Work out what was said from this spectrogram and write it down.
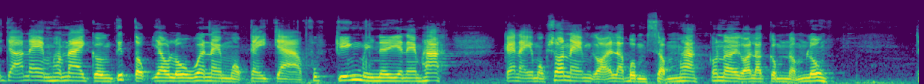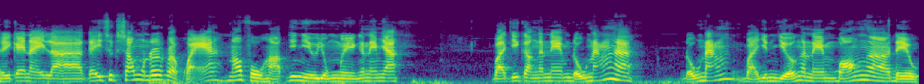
Xin chào anh em, hôm nay Cường tiếp tục giao lưu với anh em một cây trà Phúc Kiến Mini anh em ha. Cây này một số anh em gọi là bùm sụm ha, có nơi gọi là cùm nụm luôn. Thì cây này là cái sức sống nó rất là khỏe, nó phù hợp với nhiều vùng miền anh em nha. Và chỉ cần anh em đủ nắng ha, đủ nắng và dinh dưỡng anh em bón ờ, đều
